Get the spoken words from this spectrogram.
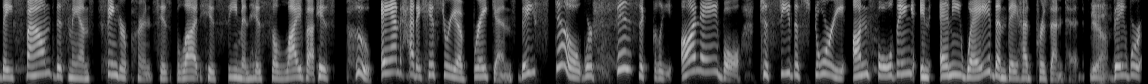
they found this man's fingerprints his blood his semen his saliva his poop and had a history of break-ins they still were physically unable to see the story unfolding in any way than they had presented Yeah. they were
